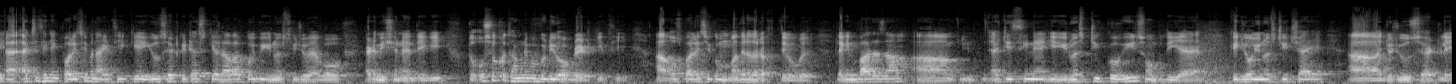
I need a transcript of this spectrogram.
एच ने एक पॉलिसी बनाई थी कि यू सेट के टेस्ट के अलावा कोई भी यूनिवर्सिटी जो है वो एडमिशन नहीं देगी। तो उस वक्त हमने वो वीडियो अपडेट की थी उस पॉलिसी को मद्देनज़र रखते हुए। लेकिन बाद एच ने ये यूनिवर्सिटी को ही सौंप दिया है कि जो यूनिवर्सिटी चाहे जो जूस सेट ले।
